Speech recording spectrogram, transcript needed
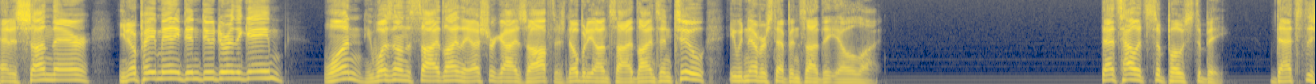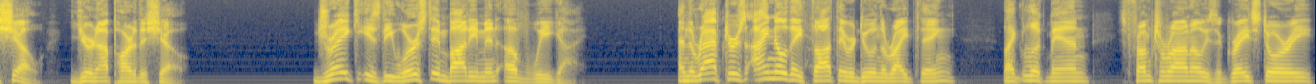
Had his son there. You know Peyton Manning didn't do during the game? One, he wasn't on the sideline. They usher guys off. There's nobody on sidelines. And two, he would never step inside the yellow line. That's how it's supposed to be. That's the show. You're not part of the show. Drake is the worst embodiment of we guy. And the Raptors, I know they thought they were doing the right thing. Like, look, man, he's from Toronto. He's a great story.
